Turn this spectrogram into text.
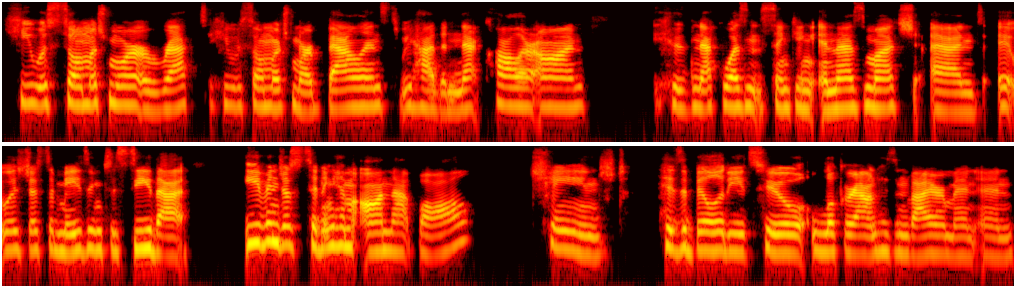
he was so much more erect. He was so much more balanced. We had the neck collar on. His neck wasn't sinking in as much. And it was just amazing to see that even just sitting him on that ball changed his ability to look around his environment and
